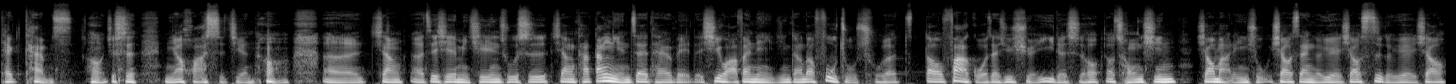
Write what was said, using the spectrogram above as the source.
Take Times。哈，就是你要花时间哈，呃，像呃这些米其林厨师，像他当年在台北的西华饭店已经当到副主厨了，到法国再去学艺的时候，要重新削马铃薯，削三个月，削四个月，削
